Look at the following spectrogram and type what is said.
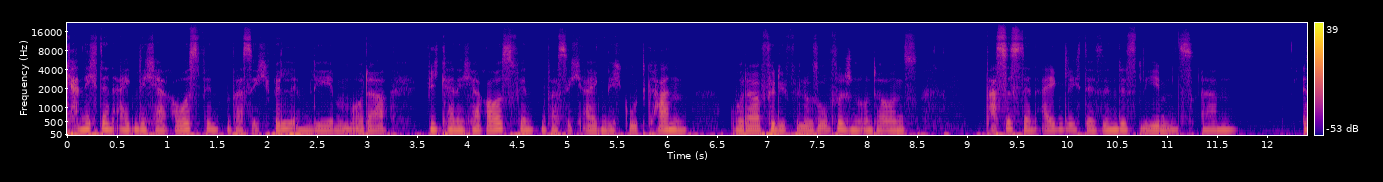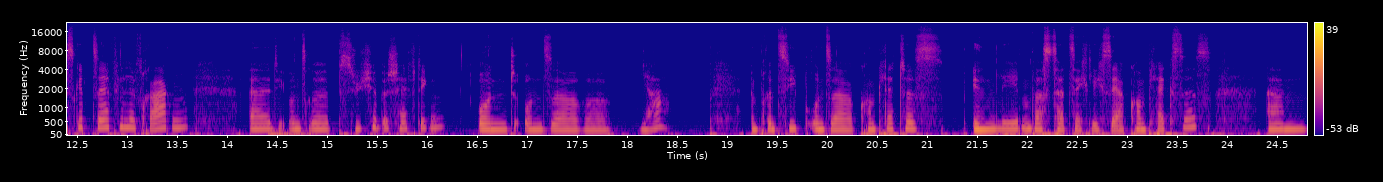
kann ich denn eigentlich herausfinden, was ich will im Leben? Oder wie kann ich herausfinden, was ich eigentlich gut kann? Oder für die Philosophischen unter uns, was ist denn eigentlich der Sinn des Lebens? Ähm, es gibt sehr viele Fragen, äh, die unsere Psyche beschäftigen und unsere, ja, im Prinzip unser komplettes Innenleben, was tatsächlich sehr komplex ist. Ähm,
